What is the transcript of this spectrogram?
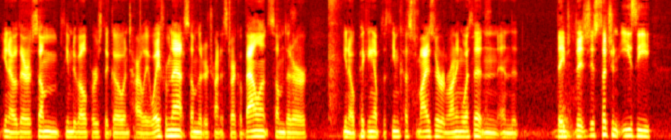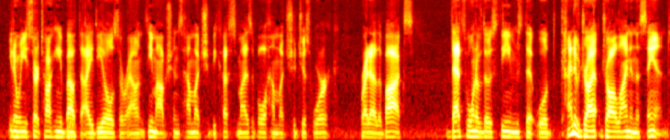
you know there are some theme developers that go entirely away from that, some that are trying to strike a balance, some that are you know picking up the theme customizer and running with it, and and they it's just such an easy you know when you start talking about the ideals around theme options how much should be customizable how much should just work right out of the box that's one of those themes that will kind of draw draw a line in the sand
